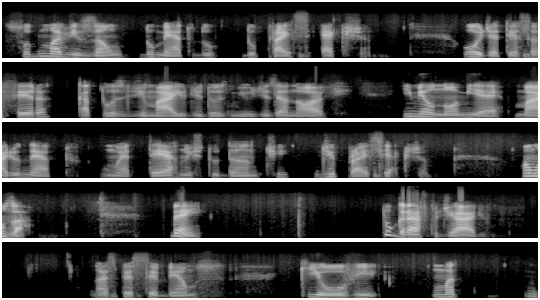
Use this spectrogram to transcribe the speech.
sob uma visão do método do Price Action. Hoje é terça-feira, 14 de maio de 2019, e meu nome é Mário Neto, um eterno estudante de Price Action. Vamos lá. Bem, no gráfico diário, nós percebemos que houve uma um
